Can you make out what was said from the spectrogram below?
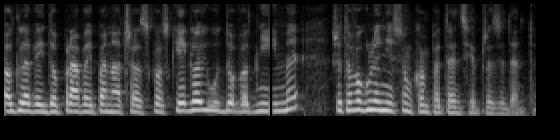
od lewej do prawej pana Trzaskowskiego i udowodnijmy, że to w ogóle nie są kompetencje prezydenta.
